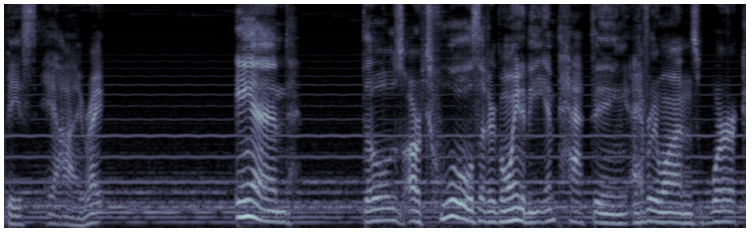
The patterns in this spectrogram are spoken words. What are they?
based AI, right? And those are tools that are going to be impacting everyone's work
